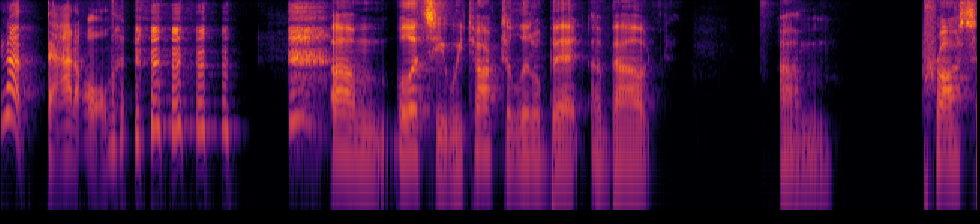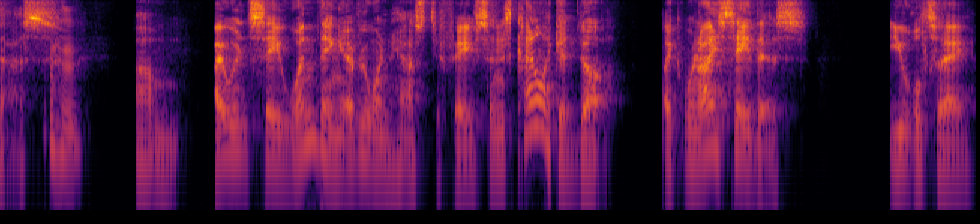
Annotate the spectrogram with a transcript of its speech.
not that old. um, well, let's see. We talked a little bit about um, process. Mm-hmm. Um, I would say one thing everyone has to face, and it's kind of like a duh. Like when I say this, you will say,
